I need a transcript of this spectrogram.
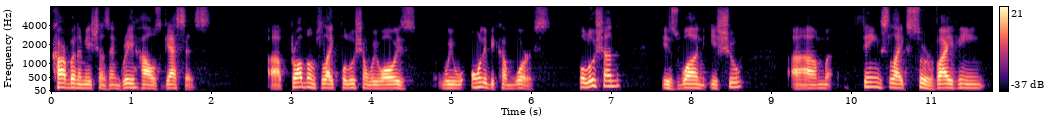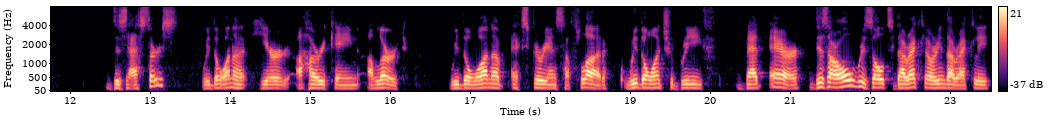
carbon emissions and greenhouse gases, uh, problems like pollution will always will only become worse. Pollution is one issue. Um, things like surviving disasters. We don't want to hear a hurricane alert. We don't want to experience a flood. We don't want to breathe bad air. These are all results, directly or indirectly,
